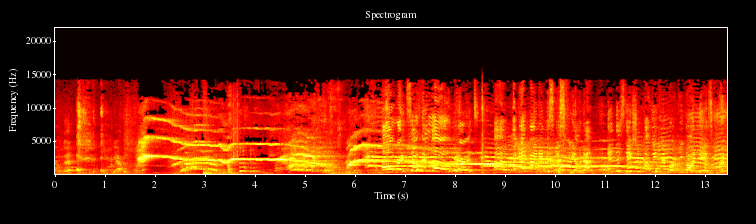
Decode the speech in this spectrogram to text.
Sound good? Yeah. All right, so hello, parents. Um, again, my name is Miss Fiona. In this station, what we've been working on is group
